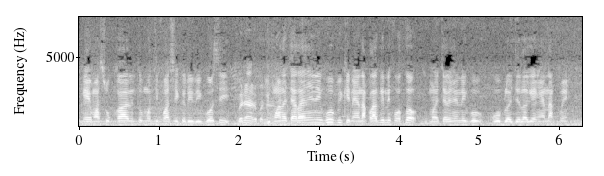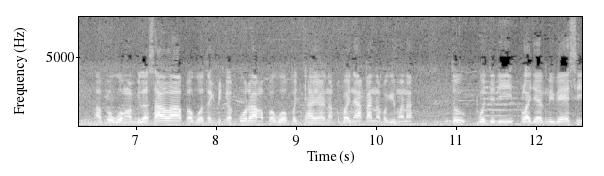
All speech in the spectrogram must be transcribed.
kayak masukan itu motivasi ke diri gue sih. Benar benar. Gimana caranya nih gue bikin enak lagi nih foto? Gimana caranya nih gue gue belajar lagi yang enak nih? Apa gue ngambil salah? Apa gue tekniknya kurang? Apa gue pencahayaan kebanyakan? Apa gimana? Itu buat jadi pelajaran di DSI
